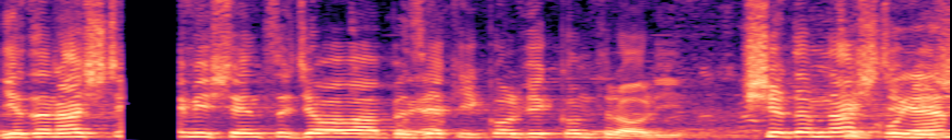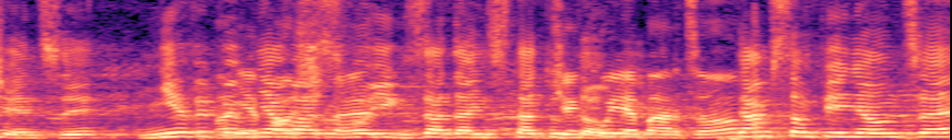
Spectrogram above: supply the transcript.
11 miesięcy działała bez jakiejkolwiek kontroli. 17 Dziękuję. miesięcy nie wypełniała pośle, swoich zadań statutowych. dziękuję bardzo. Tam są pieniądze,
